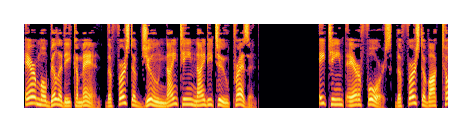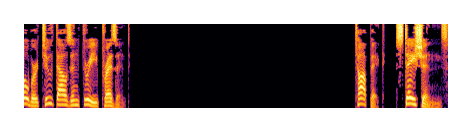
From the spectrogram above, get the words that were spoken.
Air Mobility Command, the 1st of June 1992 present. 18th Air Force, the 1st of October 2003 present. Topic: Stations.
